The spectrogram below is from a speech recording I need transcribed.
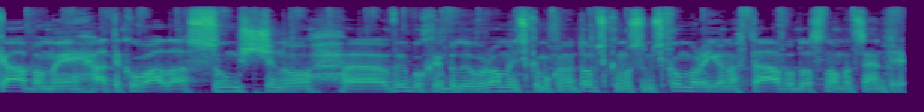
кабами атакувала Сумщину. Е, Вибухи були у Роменському, Конотопському, Сумському районах та в обласному центрі.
